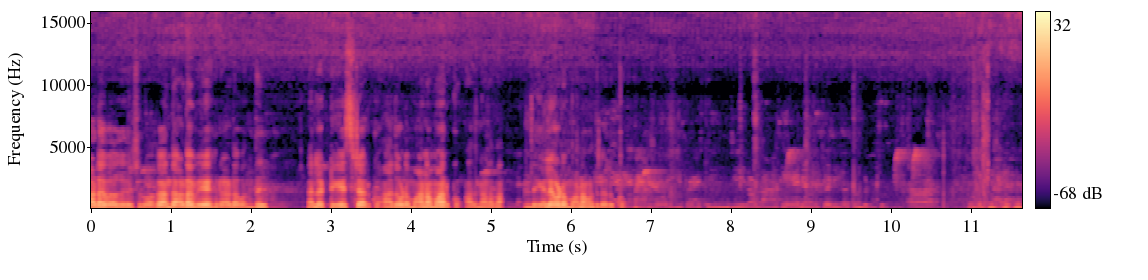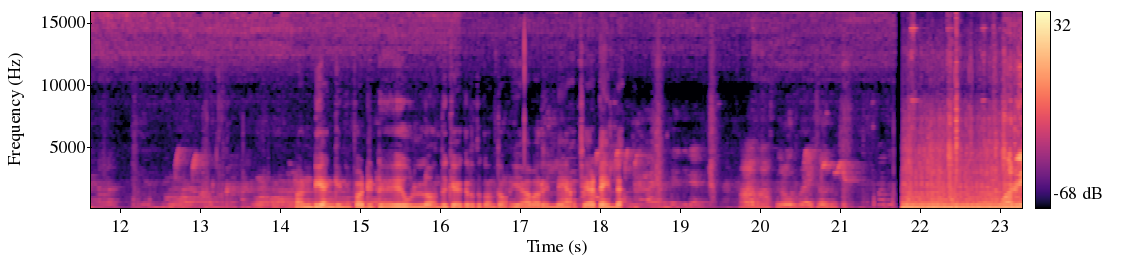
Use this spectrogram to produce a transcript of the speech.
அடை வகை வச்சுருவாங்க. அந்த அடை வேகிற அடை வந்து நல்லா டேஸ்ட்டாக இருக்கும். அதோட மணமாக இருக்கும். அதனால தான் இந்த இலையோட மனம் அதில் இருக்கும். வண்டி அங்கே நிப்பாட்டிட்டு உள்ளே வந்து கேட்குறதுக்கு வந்தோம். வியாபாரம் இல்லையா? சேட்டம் இல்லை. ஆ மாதத்தில் ஒரு பிரைஸ் வரும். ஒரு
